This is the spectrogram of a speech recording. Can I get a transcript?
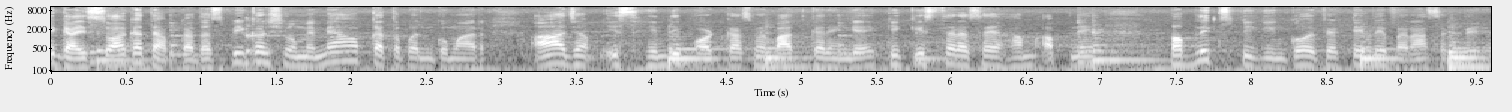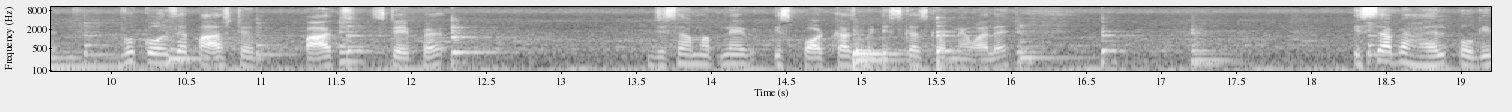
हे। गाइस स्वागत है आपका द स्पीकर शो में। मैं आपका तपन कुमार। आज हम इस हिंदी पॉडकास्ट में बात करेंगे कि किस तरह से हम अपने पब्लिक स्पीकिंग को इफेक्टिवली बना सकते हैं। वो कौन से पाँच स्टेप पाँच स्टेप है, जिसे हम अपने इस पॉडकास्ट में डिस्कस करने वाले इससे हमें हेल्प होगी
